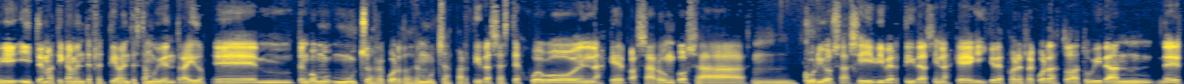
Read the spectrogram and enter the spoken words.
y, temáticamente efectivamente está muy bien traído. Eh, tengo muchos recuerdos de muchas partidas a este juego en las que pasaron cosas mm, curiosas y divertidas y en las que, y que después recuerdas toda tu vida mm, de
